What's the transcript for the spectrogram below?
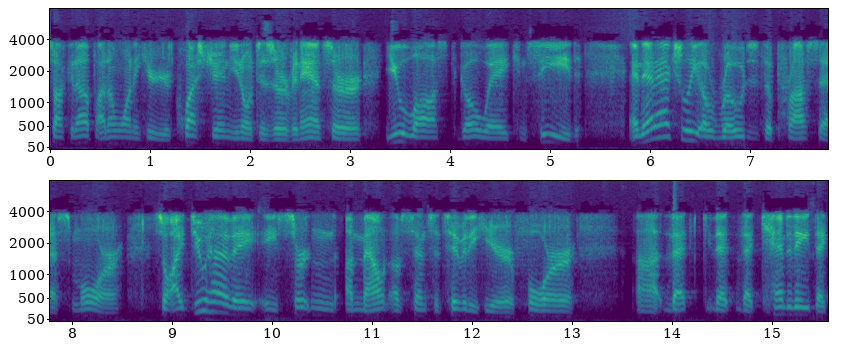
suck it up. I don't want to hear your question. You don't deserve an answer. You lost. Go away. Concede. And that actually erodes the process more. So I do have a, a certain amount of sensitivity here for uh, that that that candidate, that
